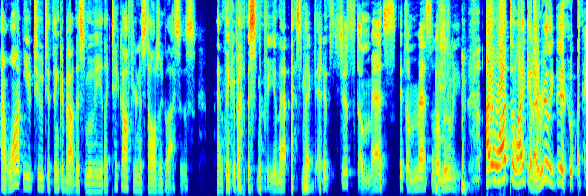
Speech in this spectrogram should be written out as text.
I want you two to think about this movie, like take off your nostalgia glasses and think about this movie in that aspect. and it's just a mess. It's a mess of a movie. I want to like it, I really do, but I, I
